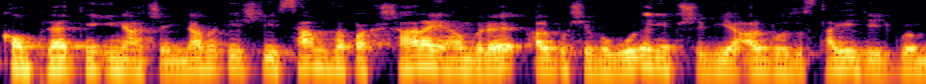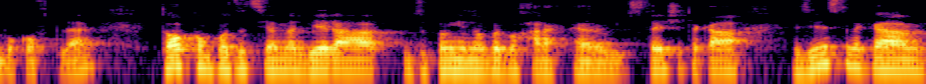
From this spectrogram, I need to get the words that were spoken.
kompletnie inaczej. Nawet jeśli sam zapach szarej ambry albo się w ogóle nie przybija, albo zostaje gdzieś głęboko w tle, to kompozycja nabiera zupełnie nowego charakteru i staje się taka, z jednej strony taka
